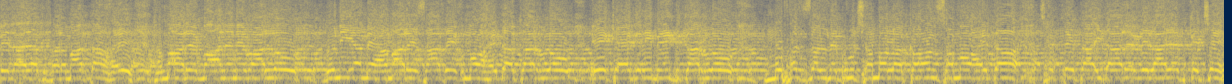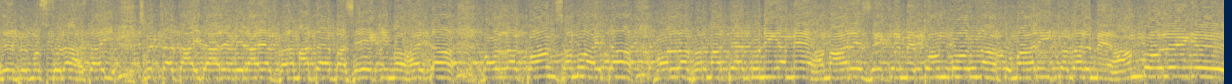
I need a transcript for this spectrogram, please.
ولایت فرماتا ہے، ہمارے ماننے والوں دنیا میں ہمارے ساتھ ایک معاہدہ کر لو، ایک ایگریمنٹ کر لو۔ مفضل نے پوچھا، مولا کون سا معاہدہ؟ چھٹے تائیدار ولایت کے چہرے پہ مسکرا ہٹائی چھٹا تائیدار ولایت فرماتا ہے، بس ایک ہی معاہدہ۔ مولا کون سا معاہدہ؟ مولا فرماتا ہے دنیا میں، ہمارے ذکر میں تم بولنا، تمہاری قبر میں ہم بولیں گے۔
